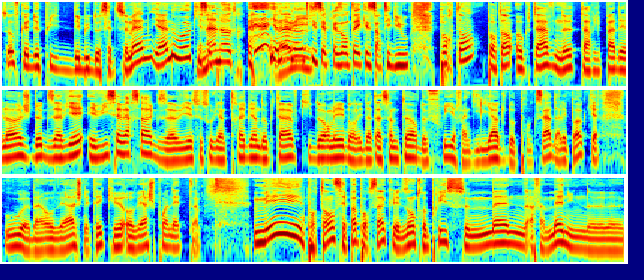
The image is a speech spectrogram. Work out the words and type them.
Sauf que depuis le début de cette semaine, il y a un nouveau qui Il y en a un autre. il y en a Bah un oui. autre qui s'est présenté qui est sorti du loup. Pourtant, pourtant, Octave ne tarit pas d'éloges de Xavier et vice-versa. Xavier se souvient très bien d'Octave qui dormait dans les data centers de Free, enfin d'Iliad ou de Proxad à l'époque, où euh, ben, OVH n'était que OVH.net. Mais pourtant, c'est pas pour ça que les entreprises se mènent, enfin, mènent une euh,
